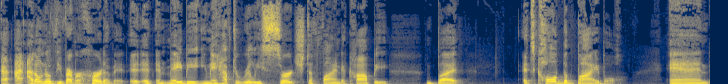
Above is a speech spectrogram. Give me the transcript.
I, I don't know if you've ever heard of it. It, it. it may be you may have to really search to find a copy, but it's called the Bible. And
